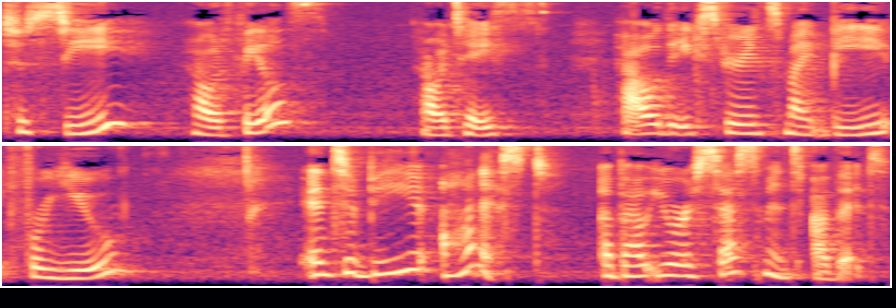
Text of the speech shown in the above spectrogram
to see how it feels, how it tastes, how the experience might be for you, and to be honest about your assessment of it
